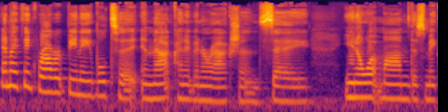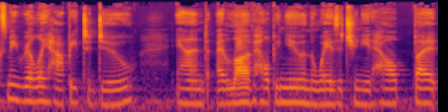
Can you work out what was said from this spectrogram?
And I think Robert being able to, in that kind of interaction, say, you know what, mom, this makes me really happy to do. And I love helping you in the ways that you need help. But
